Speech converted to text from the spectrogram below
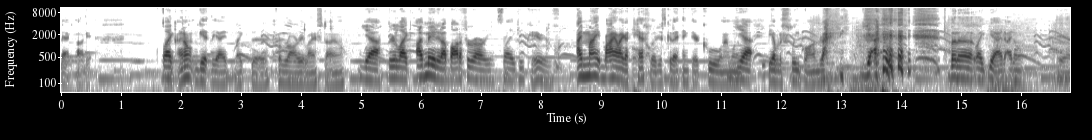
back pocket. like I don't get the I like the Ferrari lifestyle. yeah, they're like, I've made it. I bought a Ferrari. It's like, Who cares? I might buy like a Tesla just because I think they're cool and I want to yeah, be able to sleep while I'm driving. yeah. but uh, like yeah, I, I don't. Yeah.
